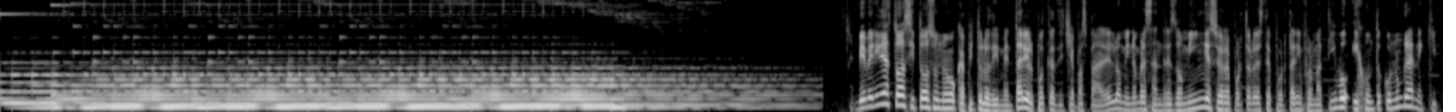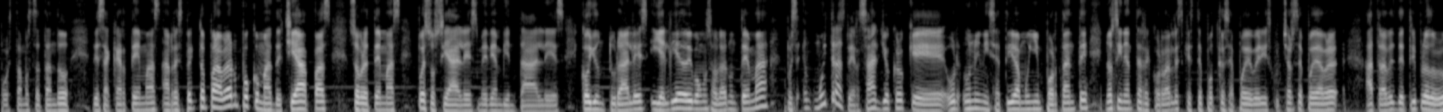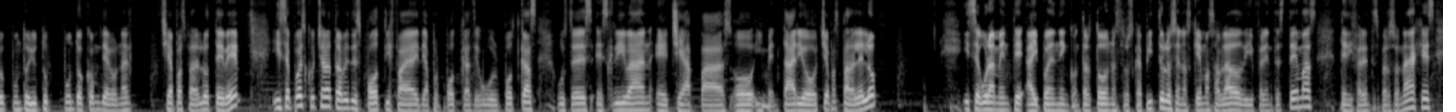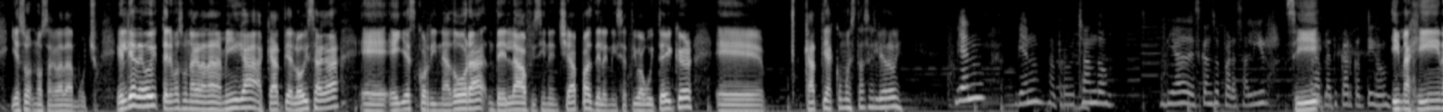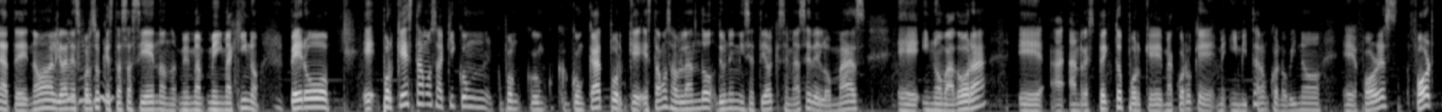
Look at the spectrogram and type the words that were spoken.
Música Bienvenidas todas y todos a un nuevo capítulo de Inventario, el podcast de Chiapas Paralelo. Mi nombre es Andrés Domínguez, soy reportero de este portal informativo y junto con un gran equipo estamos tratando de sacar temas al respecto para hablar un poco más de Chiapas, sobre temas pues sociales, medioambientales, coyunturales y el día de hoy vamos a hablar un tema pues muy transversal, yo creo que una iniciativa muy importante, no sin antes recordarles que este podcast se puede ver y escuchar, se puede ver a través de www.youtube.com diagonal Chiapas Paralelo TV y se puede escuchar a través de Spotify, de Apple Podcast, de Google Podcast. Ustedes escriban eh, Chiapas o Inventario o Chiapas Paralelo y seguramente ahí pueden encontrar todos nuestros capítulos en los que hemos hablado de diferentes temas, de diferentes personajes y eso nos agrada mucho. El día de hoy tenemos una gran amiga, a Katia Loizaga, eh, ella es coordinadora de la oficina en Chiapas de la iniciativa WeTaker. Eh, Katia, ¿cómo estás el día de hoy? Bien, bien, aprovechando día de descanso para salir sí, para platicar contigo. Imagínate, ¿no? El gran esfuerzo que estás haciendo, me, imagino. Pero, eh, ¿por qué estamos aquí con, con, Kat? Porque estamos hablando de una iniciativa que se me hace de lo más eh, innovadora. Eh, al respecto, porque me acuerdo que me invitaron cuando vino Forest, Ford,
